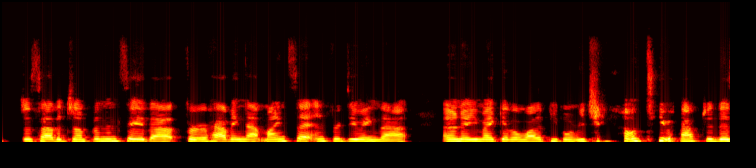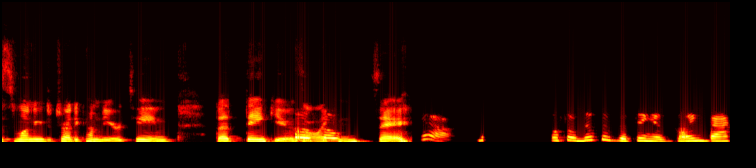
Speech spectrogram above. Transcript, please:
just had to jump in and say that for having that mindset and for doing that. I don't know, you might get a lot of people reaching out to you after this, wanting to try to come to your team. But thank you is all so, I can say. Well, so this is the thing is going back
